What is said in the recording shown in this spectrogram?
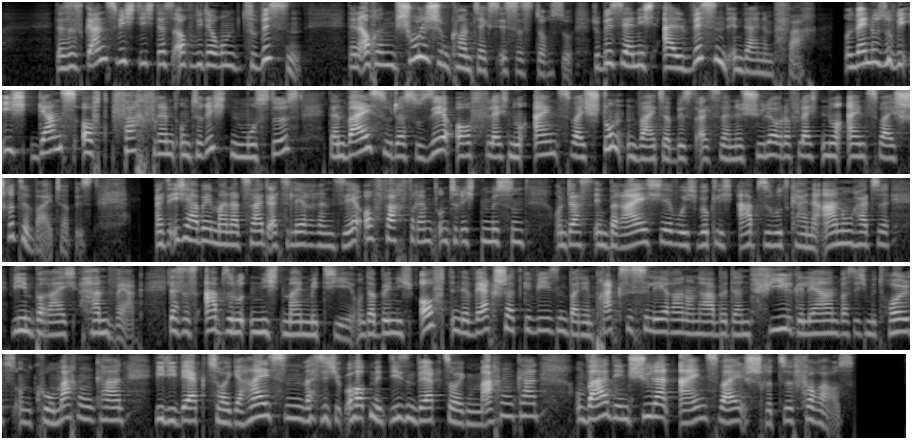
Das ist ganz wichtig, das auch wiederum zu wissen. Denn auch im schulischen Kontext ist es doch so. Du bist ja nicht allwissend in deinem Fach. Und wenn du so wie ich ganz oft fachfremd unterrichten musstest, dann weißt du, dass du sehr oft vielleicht nur ein, zwei Stunden weiter bist als deine Schüler oder vielleicht nur ein, zwei Schritte weiter bist. Also ich habe in meiner Zeit als Lehrerin sehr oft fachfremd unterrichten müssen und das in Bereiche, wo ich wirklich absolut keine Ahnung hatte, wie im Bereich Handwerk. Das ist absolut nicht mein Metier und da bin ich oft in der Werkstatt gewesen bei den Praxislehrern und habe dann viel gelernt, was ich mit Holz und Co machen kann, wie die Werkzeuge heißen, was ich überhaupt mit diesen Werkzeugen machen kann und war den Schülern ein, zwei Schritte voraus.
